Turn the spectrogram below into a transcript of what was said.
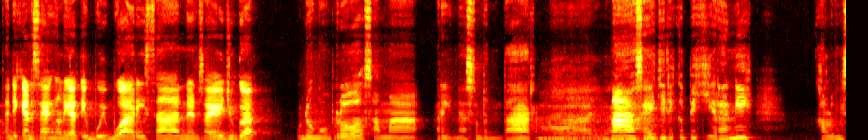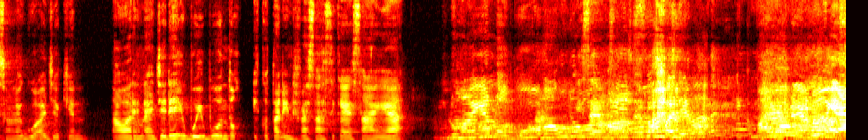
Tadi kan saya ngelihat ibu-ibu arisan dan saya juga udah ngobrol sama Rina sebentar. Nah, saya jadi kepikiran nih, kalau misalnya gue ajakin tawarin aja deh ibu-ibu untuk ikutan investasi kayak saya. Lumayan loh Bu. Mau dong, saya mau, saya mau Mbak Dela. Mau ya?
